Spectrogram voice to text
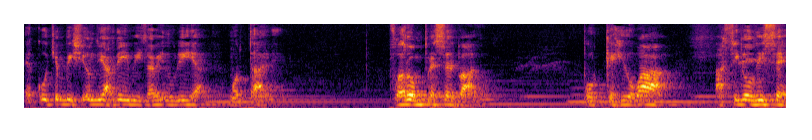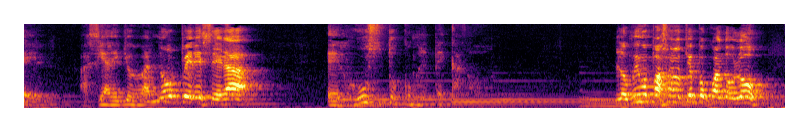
escuchen visión de arriba y sabiduría mortales. Fueron preservados. Porque Jehová, así lo dice él, así ha dicho Jehová, no perecerá el justo con el pecador. Lo mismo pasó en los tiempos cuando Lot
